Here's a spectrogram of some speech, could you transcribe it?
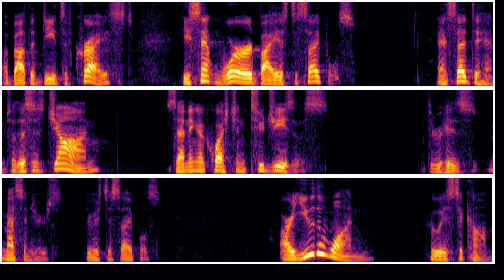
about the deeds of Christ, he sent word by his disciples and said to him, So this is John sending a question to Jesus through his messengers, through his disciples Are you the one who is to come,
